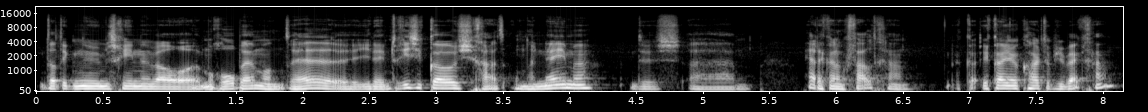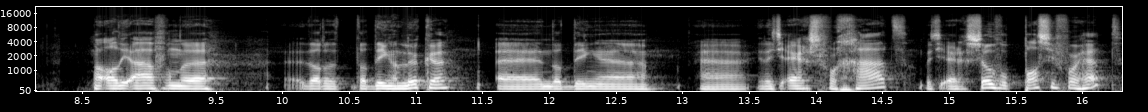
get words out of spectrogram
dat ik nu misschien wel uh, mogol ben, want hè, je neemt risico's, je gaat ondernemen. Dus uh, ja, dat kan ook fout gaan. Je kan je ook hard op je bek gaan. Maar al die avonden eh, dat, het, dat dingen lukken en dat dingen dat je ergens voor gaat, dat je ergens zoveel passie voor hebt.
